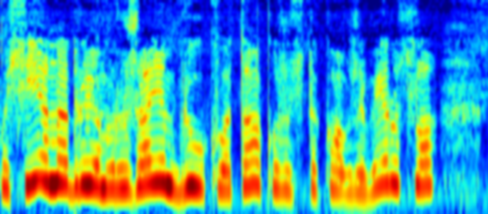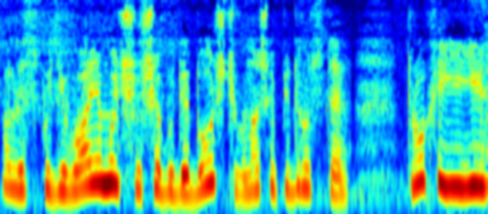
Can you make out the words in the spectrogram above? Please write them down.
Посіяна другим врожаєм брюква також ось така вже виросла, але сподіваємось, що ще буде дощ, вона ще підросте. Трохи її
